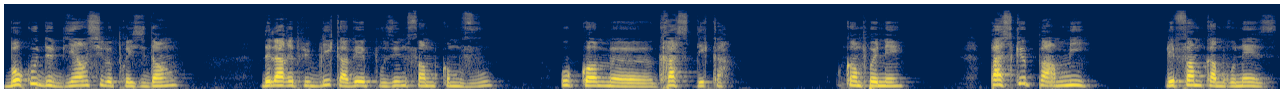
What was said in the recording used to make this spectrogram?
beaucoup de bien si le président de la République avait épousé une femme comme vous ou comme euh, Grâce Deka comprenez? Parce que parmi les femmes camerounaises,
